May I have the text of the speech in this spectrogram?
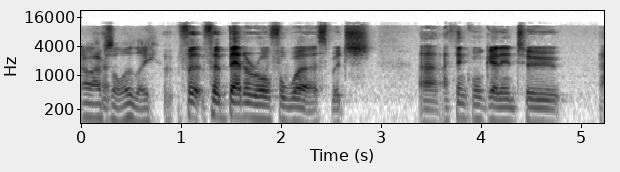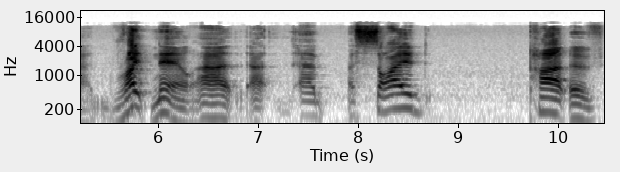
oh, absolutely. for for better or for worse, which uh, I think we'll get into uh, right now. Uh, uh, uh, a side part of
